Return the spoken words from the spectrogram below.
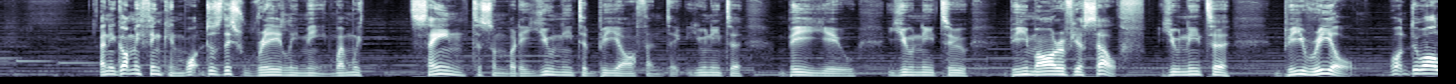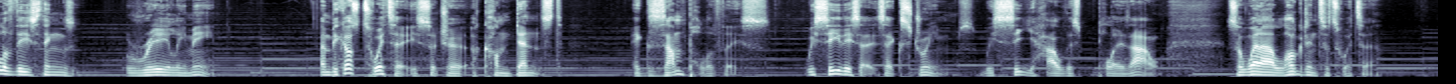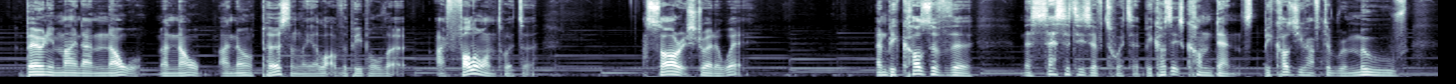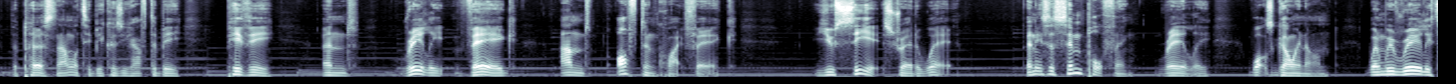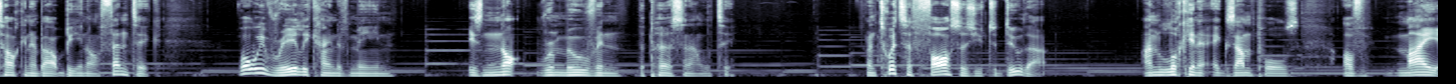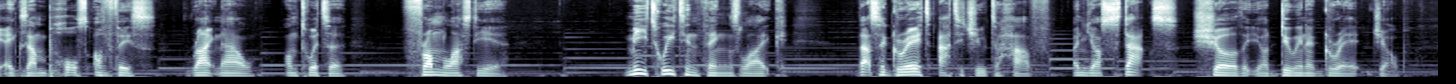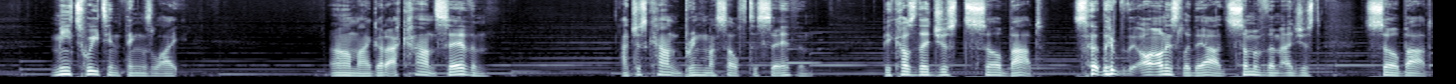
And it got me thinking, what does this really mean when we're saying to somebody, you need to be authentic, you need to be you, you need to be more of yourself, you need to be real? What do all of these things really mean? And because Twitter is such a, a condensed example of this, we see this at its extremes. We see how this plays out. So when I logged into Twitter, bearing in mind I know I know I know personally a lot of the people that I follow on Twitter, I saw it straight away. And because of the necessities of Twitter, because it's condensed, because you have to remove the personality, because you have to be pithy and really vague and often quite fake, you see it straight away. And it's a simple thing, really, what's going on. When we're really talking about being authentic, what we really kind of mean is not removing the personality. And Twitter forces you to do that. I'm looking at examples of my examples of this right now on Twitter from last year. Me tweeting things like, that's a great attitude to have, and your stats show that you're doing a great job. Me tweeting things like, oh my god, I can't say them. I just can't bring myself to say them because they're just so bad. So they, honestly, they are. Some of them are just so bad.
